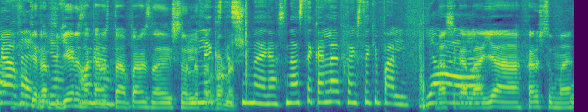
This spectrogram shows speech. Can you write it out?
Μπράβο. Και θα Ωραία, πηγαίνεις να ωραία. κάνεις να πάνε στον ελεύθερο Λέξτε χρόνος σου. σήμερα. Να είστε καλά, ευχαριστώ και πάλι. Γεια. Να είσαι καλά, γεια, ευχαριστούμε.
